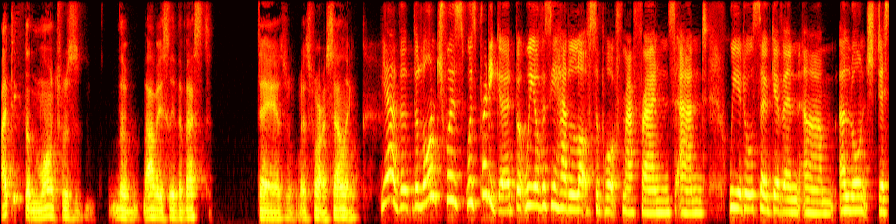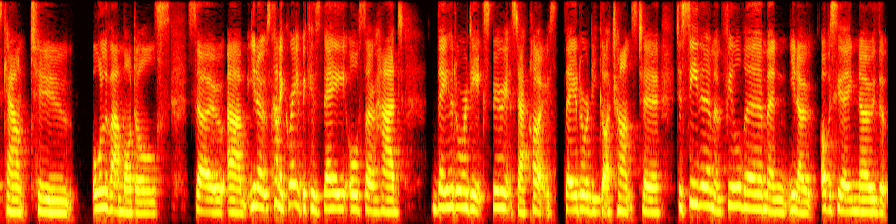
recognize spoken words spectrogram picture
I think the launch was the obviously the best day as as far as selling yeah the, the launch was was pretty good but we obviously had a lot of support from our friends and we had also given um, a launch discount to all of our models. So um, you know it was kind of great because they also had they had already experienced our clothes. They had already got a chance to to see them and feel them and you know obviously they know that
